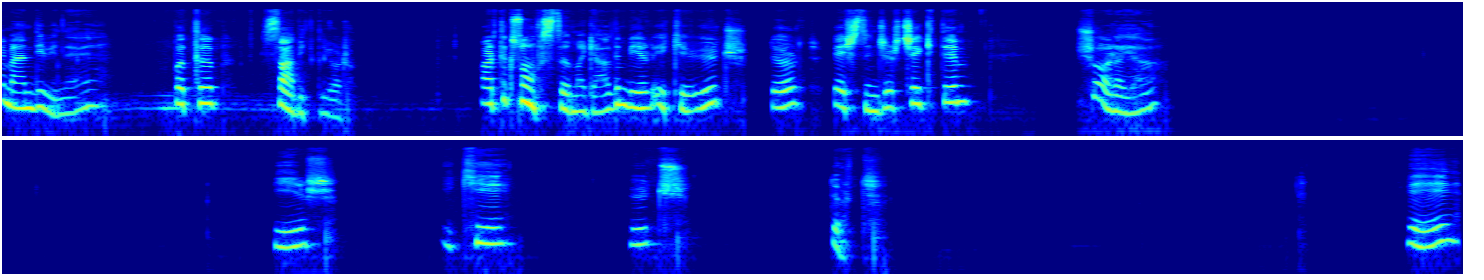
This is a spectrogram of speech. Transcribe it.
Hemen dibine batıp sabitliyorum. Artık son fıstığıma geldim. 1, 2, 3, 4, 5 zincir çektim. Şu araya bir, iki, üç, dört. Ve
